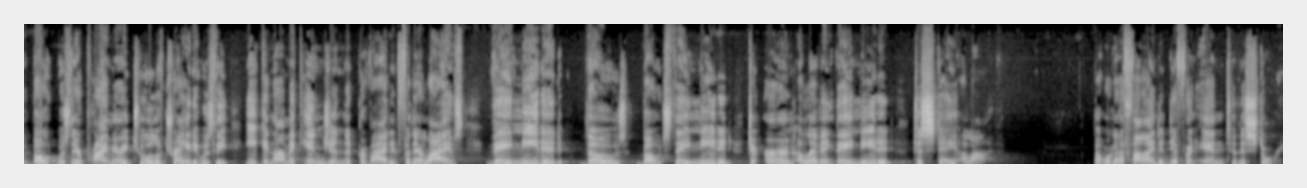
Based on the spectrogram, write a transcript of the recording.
the boat was their primary tool of trade. It was the economic engine that provided for their lives. They needed those boats. They needed to earn a living. They needed to stay alive. But we're going to find a different end to this story.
